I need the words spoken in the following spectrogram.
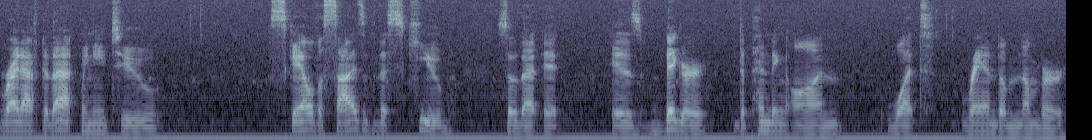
right after that we need to scale the size of this cube so that it is bigger depending on what random number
